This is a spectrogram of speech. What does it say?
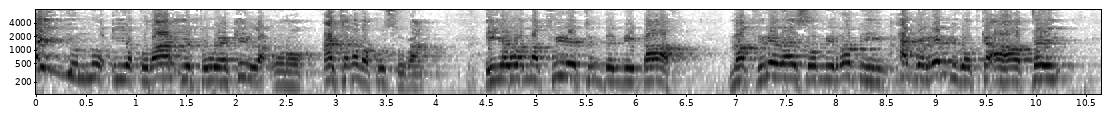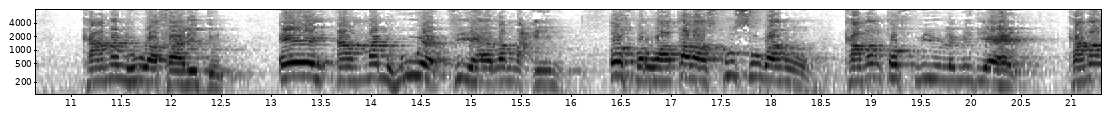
أي نوع يقدر يفواكل لعنه اجنبك سغان اي هو مغفره بالبيضاف مغفرة لأسهم من ربهم حق الربي قد كأهاتي كمن هو خالد. أي أمن هو في هذا النحيم. قف برواقه لأسكو السوغانو كمن قف ميو لميديه كمن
